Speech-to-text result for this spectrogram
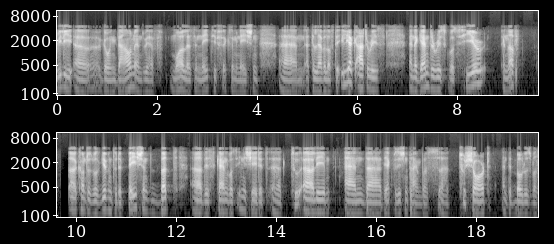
really uh, going down, and we have more or less a native examination um, at the level of the iliac arteries. And again, the risk was here enough uh, contrast was given to the patient, but uh, the scan was initiated uh, too early and uh, the acquisition time was uh, too short and the bolus was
